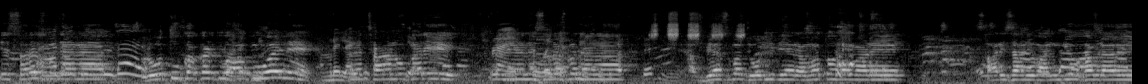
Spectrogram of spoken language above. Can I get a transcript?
એ સરસ મજાના રોતું કકડતું આવતું હોય ને એને છાનું કરી અને એને સરસ મજાના અભ્યાસમાં જોડી દે રમતો રમાડે. સારી સારી વાનગીઓ ખવડાવે.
